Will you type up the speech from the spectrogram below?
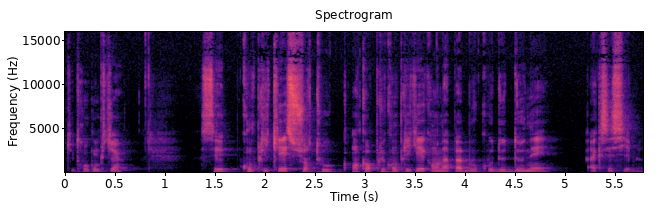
qui est trop compliqué? C'est compliqué, surtout encore plus compliqué quand on n'a pas beaucoup de données accessibles.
